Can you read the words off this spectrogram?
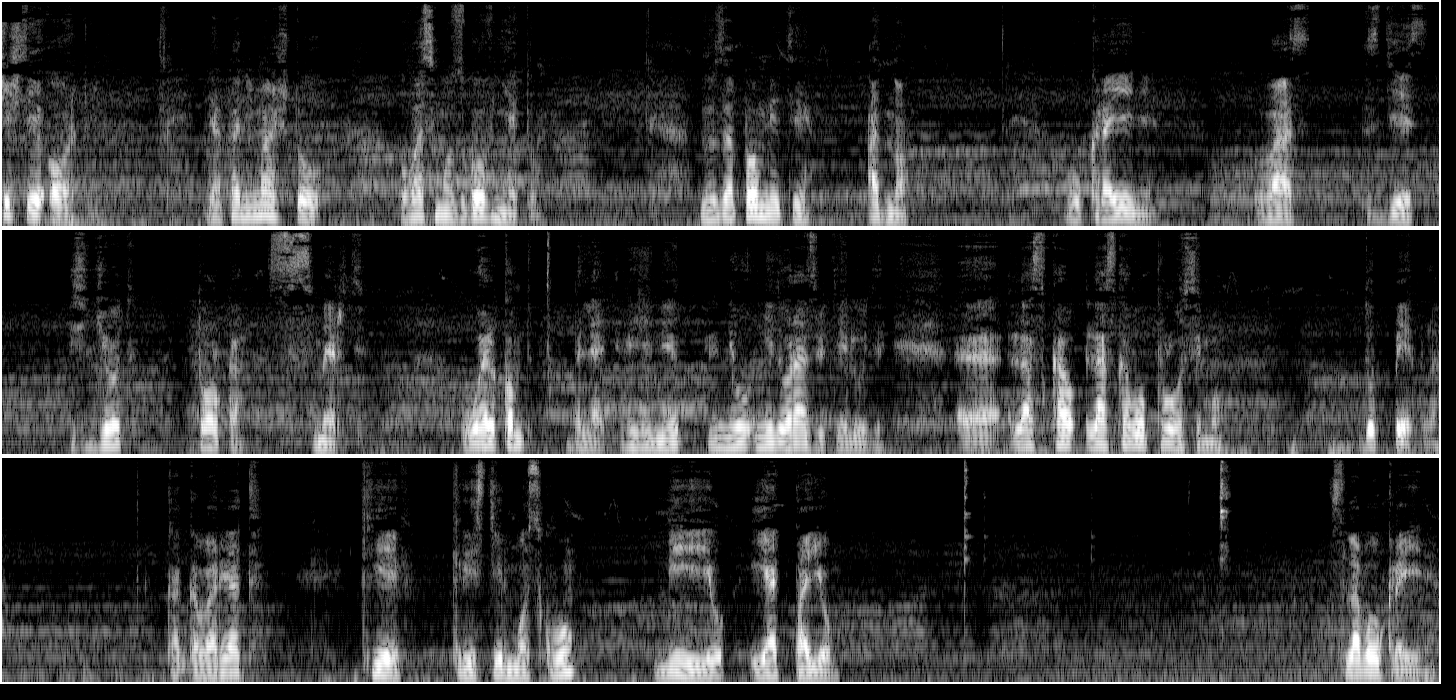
чистые орки. Я понимаю, что у вас мозгов нету. Но запомните одно. В Украине вас здесь ждет только смерть. Welcome, блядь, вы же не, не, недоразвитые люди. Э, ласкав, ласково просим до пекла. Как говорят, Киев крестил Москву, мы ее и отпоем. Слава Украине!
